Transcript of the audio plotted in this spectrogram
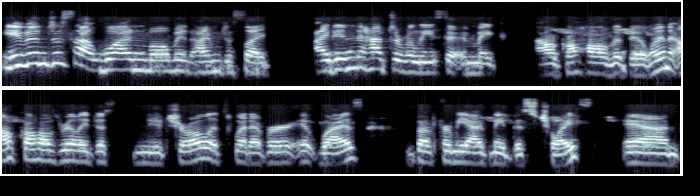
even just that one moment i'm just like I didn't have to release it and make alcohol the villain. Alcohol is really just neutral. It's whatever it was. But for me, I've made this choice. And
